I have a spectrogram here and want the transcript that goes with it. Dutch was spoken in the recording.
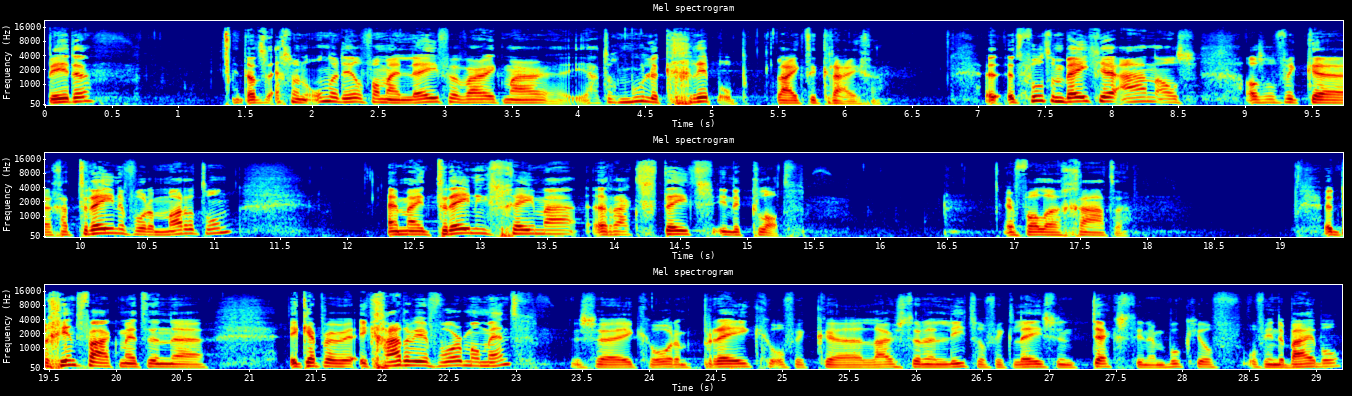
Bidden, dat is echt zo'n onderdeel van mijn leven waar ik maar ja, toch moeilijk grip op lijkt te krijgen. Het voelt een beetje aan als, alsof ik uh, ga trainen voor een marathon. En mijn trainingsschema raakt steeds in de klad. Er vallen gaten. Het begint vaak met een, uh, ik, heb ik ga er weer voor moment. Dus uh, ik hoor een preek of ik luister een lied of ik lees een tekst in een boekje of, of in de Bijbel.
